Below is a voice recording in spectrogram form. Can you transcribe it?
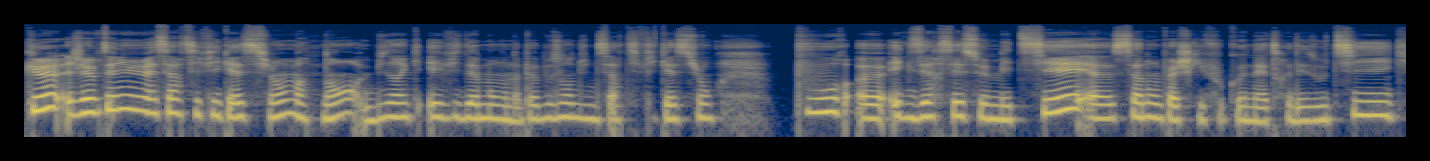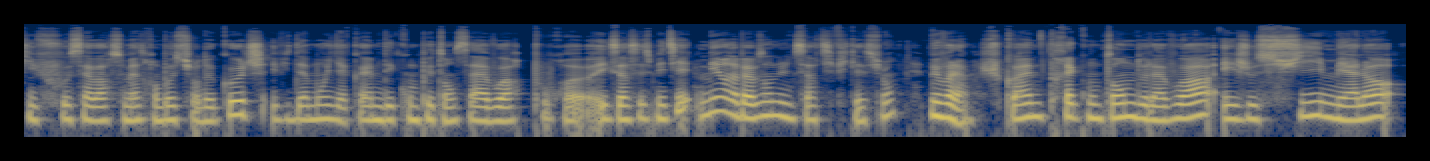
que j'ai obtenu ma certification maintenant, bien qu'évidemment on n'a pas besoin d'une certification pour euh, exercer ce métier. Euh, ça n'empêche qu'il faut connaître des outils, qu'il faut savoir se mettre en posture de coach. Évidemment, il y a quand même des compétences à avoir pour euh, exercer ce métier, mais on n'a pas besoin d'une certification. Mais voilà, je suis quand même très contente de l'avoir et je suis, mais alors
